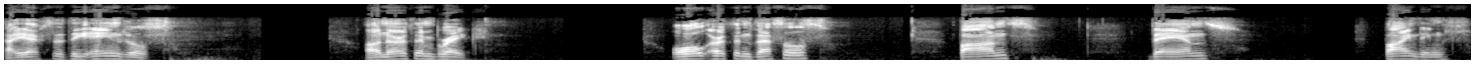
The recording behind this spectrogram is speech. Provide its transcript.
I ask that the angels unearth and break all earthen vessels, bonds, bands, bindings,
